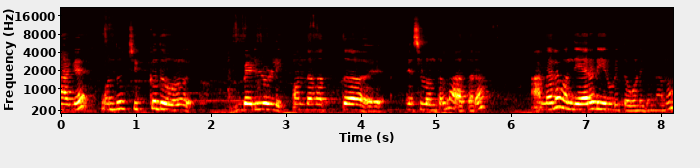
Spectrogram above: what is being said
ಹಾಗೆ ಒಂದು ಚಿಕ್ಕದು ಬೆಳ್ಳುಳ್ಳಿ, ಒಂದು ಹತ್ತು ಹೆಸಳು ಅಂತಲ್ಲ ಆ ಥರ. ಆಮೇಲೆ ಒಂದು ಎರಡು ಈರುಳ್ಳಿ ತೊಗೊಂಡಿದ್ದೀನಿ ನಾನು.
